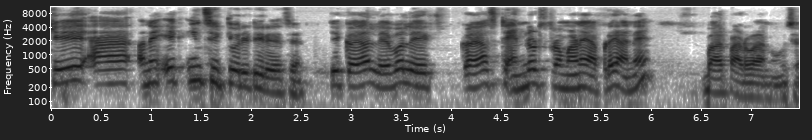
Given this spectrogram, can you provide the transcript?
કે આ, અને એક ઇનસિક્યોરિટી રહે છે કે કયા લેવલે કયા સ્ટેન્ડર્ડ્સ પ્રમાણે આપણે આને બહાર પાડવાનું છે.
